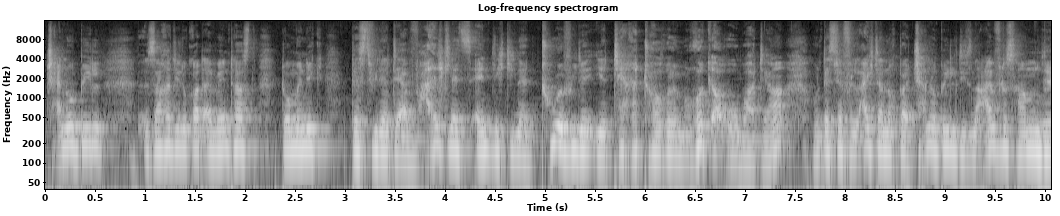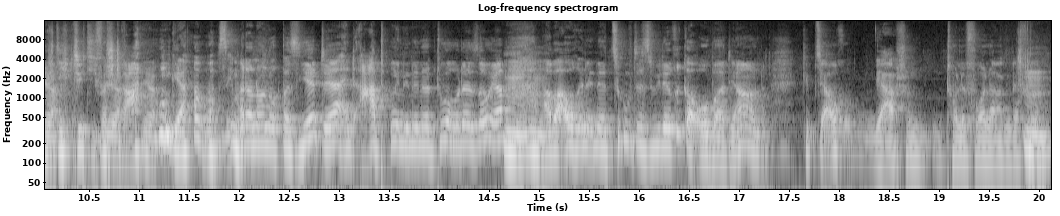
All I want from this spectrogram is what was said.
Tschernobyl-Sache, die du gerade erwähnt hast, Dominik, dass wieder der Wald letztendlich die Natur wieder ihr Territorium rückerobert, ja. Und dass wir vielleicht dann noch bei Tschernobyl diesen Einfluss haben durch, ja. die, durch die Verstrahlung, ja, ja. was immer dann auch noch passiert, ja, Entatmungen in der Natur oder so, ja. Mhm. Aber auch in, in, der Zukunft, dass es wieder rückerobert, ja. Und gibt es ja auch, ja, schon tolle Vorlagen dafür. Mhm.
